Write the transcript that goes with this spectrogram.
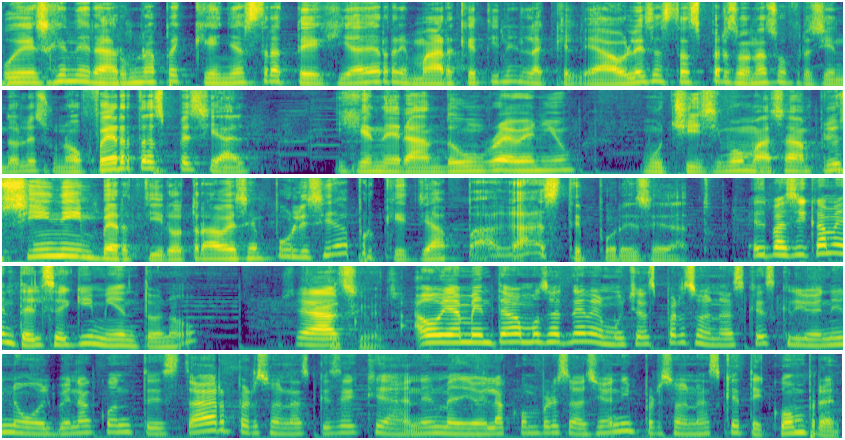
puedes generar una pequeña estrategia de remarketing en la que le hables a estas personas ofreciéndoles una oferta especial y generando un revenue muchísimo más amplio sin invertir otra vez en publicidad porque ya pagaste por ese dato. Es básicamente el seguimiento, ¿no? O sea, obviamente vamos a tener muchas personas que escriben y no vuelven a contestar, personas que se quedan en medio de la conversación y personas que te compran.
